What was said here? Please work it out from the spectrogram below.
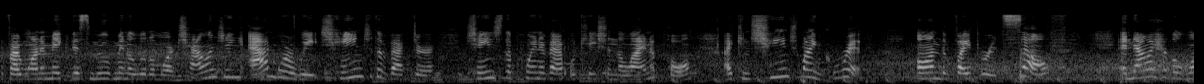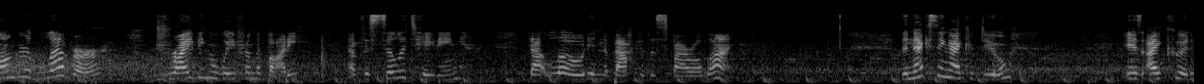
If I want to make this movement a little more challenging, add more weight, change the vector, change the point of application, the line of pull, I can change my grip on the ViPR itself, and now I have a longer lever driving away from the body and facilitating that load in the back of the spiral line. The next thing I could do is I could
